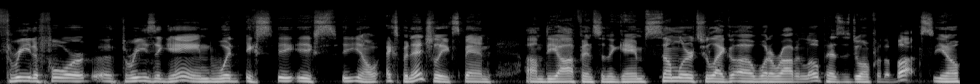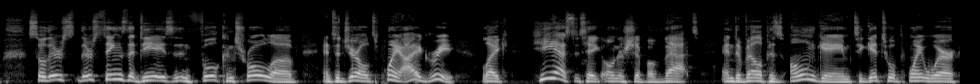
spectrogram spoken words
three to four uh, threes a game would ex, ex, you know exponentially expand um, the offense in the game, similar to like uh, what a Robin Lopez is doing for the Bucks. You know, so there's there's things that Da is in full control of. And to Gerald's point, I agree. Like he has to take ownership of that and develop his own game to get to a point where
